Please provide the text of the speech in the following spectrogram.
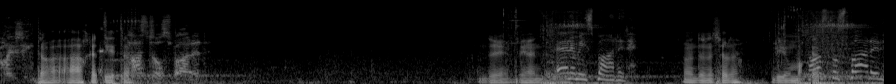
Placing Ito ka, aakit dito. Hostile spotted. Hindi, behind them. Enemy spotted. Nandun na sila. Hindi umakit. Hostile spotted.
